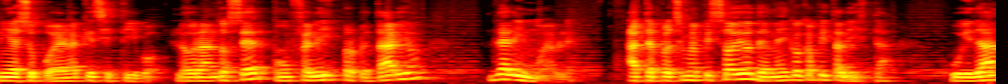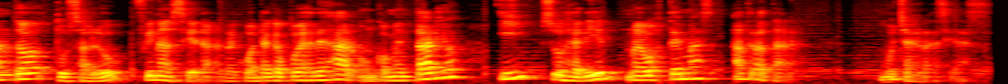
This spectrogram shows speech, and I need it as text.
ni de su poder adquisitivo, logrando ser un feliz propietario del inmueble. Hasta el próximo episodio de Médico Capitalista cuidando tu salud financiera. Recuerda que puedes dejar un comentario y sugerir nuevos temas a tratar. Muchas gracias.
